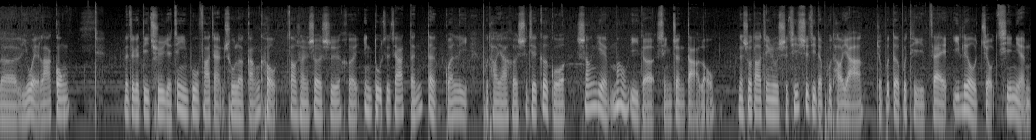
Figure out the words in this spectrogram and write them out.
了里韦拉宫。那这个地区也进一步发展出了港口、造船设施和印度之家等等管理葡萄牙和世界各国商业贸易的行政大楼。那说到进入十七世纪的葡萄牙，就不得不提，在一六九七年，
